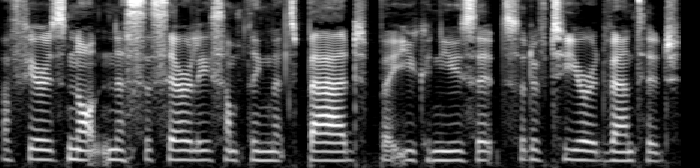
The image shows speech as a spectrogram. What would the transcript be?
how fear is not necessarily something that's bad but you can use it sort of to your advantage.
